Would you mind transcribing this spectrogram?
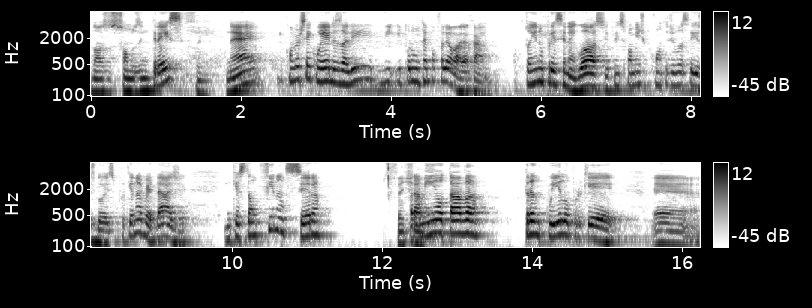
nós somos em três, Sim. né? Conversei com eles ali e, e por um tempo eu falei, olha, cara, tô indo pra esse negócio, principalmente por conta de vocês dois, porque na verdade, em questão financeira, chance. mim eu tava tranquilo porque é,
